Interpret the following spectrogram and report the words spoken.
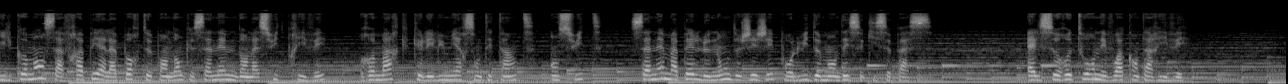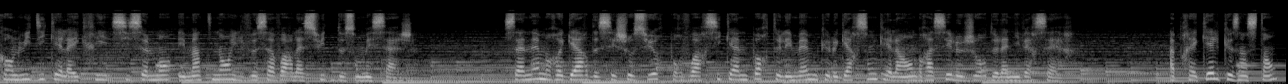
Il commence à frapper à la porte pendant que Sanem dans la suite privée, remarque que les lumières sont éteintes. Ensuite, Sanem appelle le nom de Gégé pour lui demander ce qui se passe. Elle se retourne et voit Kant arriver. Quand lui dit qu'elle a écrit si seulement et maintenant il veut savoir la suite de son message. Sanem regarde ses chaussures pour voir si Khan porte les mêmes que le garçon qu'elle a embrassé le jour de l'anniversaire. Après quelques instants,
